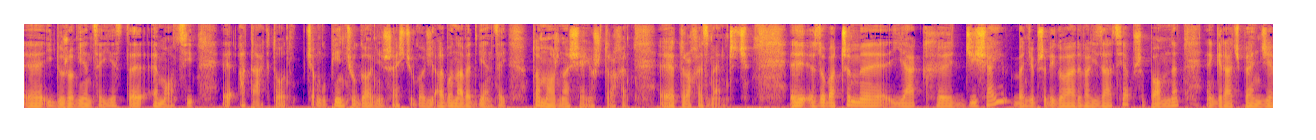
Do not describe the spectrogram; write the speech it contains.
e, i dużo więcej jest e, emocji. E, a tak, to w ciągu 5 godzin, 6 godzin albo nawet więcej, to można się już trochę, trochę zmęczyć. Zobaczymy, jak dzisiaj będzie przebiegała rywalizacja. Przypomnę, grać będzie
